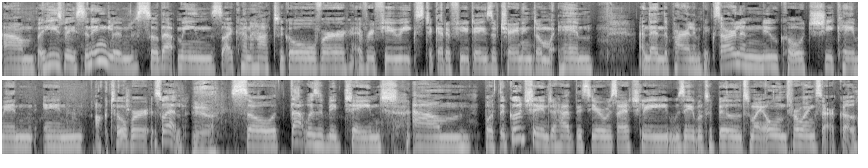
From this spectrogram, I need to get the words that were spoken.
Um, but he's based in England, so that means I kind of had to go over every few weeks to get a few days of training done with him. And then the Paralympics Ireland new coach, she came in in October as well. Yeah. So that was a big change. Um, but the good change I had this year was I was able to build my own throwing circle,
